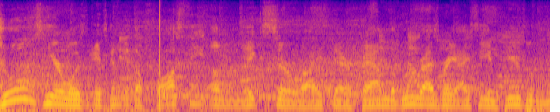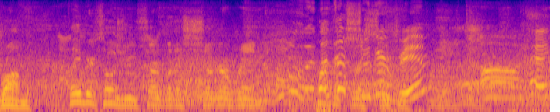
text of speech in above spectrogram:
Jules here was it's going to get the frosty elixir right there, fam. The blue raspberry icy infused with rum. Flavored soju served with a sugar rim. Ooh, Perfect that's a sugar sushi. rim? Yeah. Oh, heck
